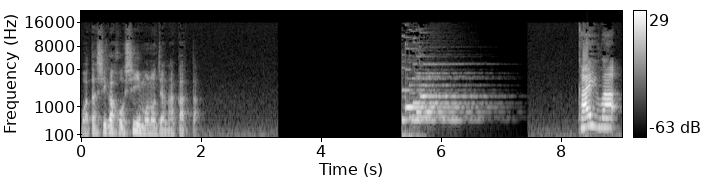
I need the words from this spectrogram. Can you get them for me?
私が欲しいものじゃなかった。会話、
